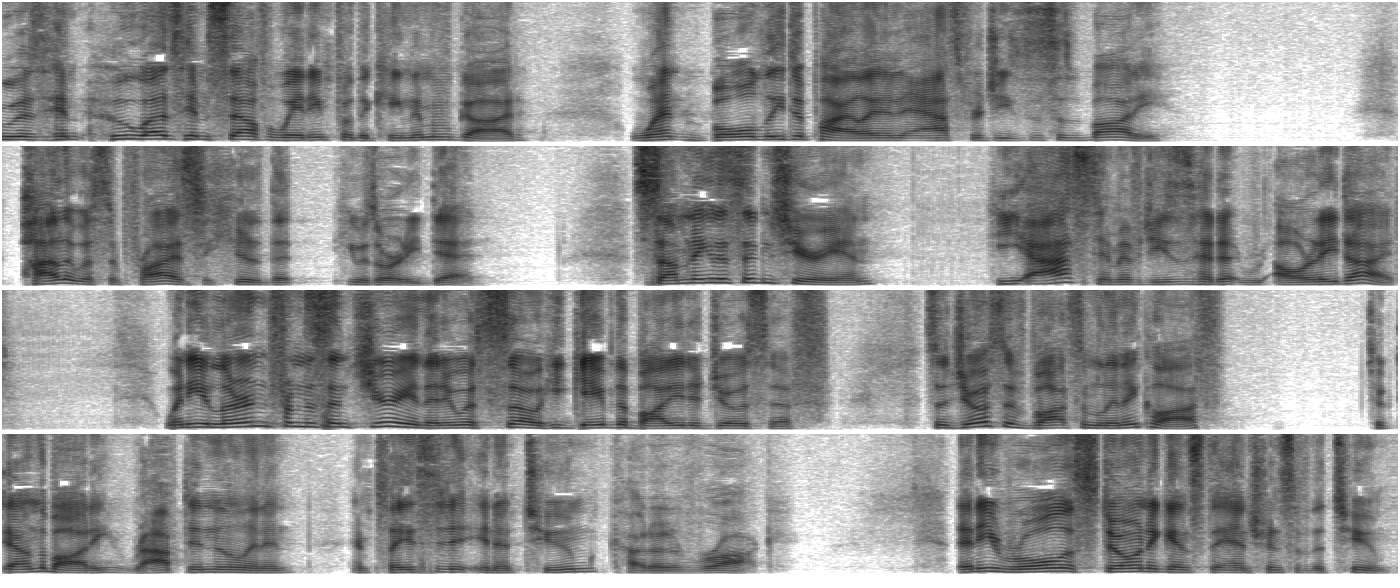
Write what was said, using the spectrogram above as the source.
who was, him, who was himself waiting for the kingdom of God, went boldly to Pilate and asked for Jesus' body. Pilate was surprised to hear that he was already dead. Summoning the centurion, he asked him if Jesus had already died. When he learned from the centurion that it was so, he gave the body to Joseph. So Joseph bought some linen cloth, took down the body, wrapped it in the linen, and placed it in a tomb cut out of rock. Then he rolled a stone against the entrance of the tomb.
